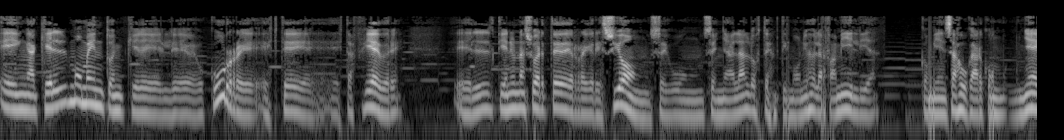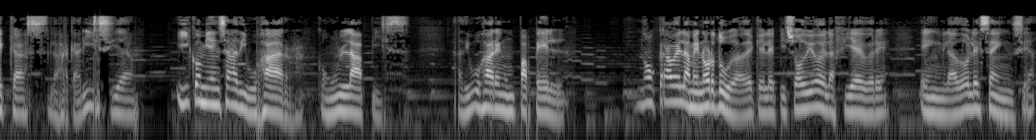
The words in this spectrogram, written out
en aquel momento en que le ocurre este, esta fiebre, él tiene una suerte de regresión, según señalan los testimonios de la familia. Comienza a jugar con muñecas, las acaricia, y comienza a dibujar con un lápiz, a dibujar en un papel. No cabe la menor duda de que el episodio de la fiebre en la adolescencia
